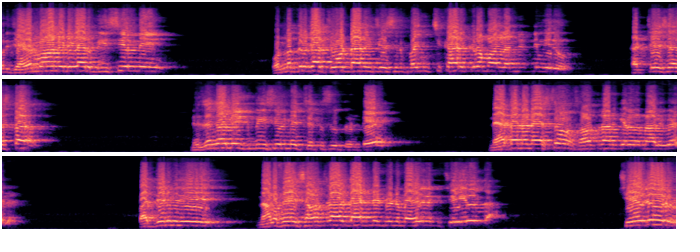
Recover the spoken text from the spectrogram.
మరి జగన్మోహన్ రెడ్డి గారు బీసీలని ఉన్నతులుగా చూడడానికి చేసిన మంచి కార్యక్రమాలన్నింటినీ మీరు కట్ చేసేస్తారు. నిజంగా మీకు బీసీల మీద చిత్తశుద్ధి ఉంటే నేతన్న నేస్తాం సంవత్సరానికి ఇరవై నాలుగు వేలు. పద్దెనిమిది నలభై సంవత్సరాలు దాటినటువంటి మహిళలకు చేయూత చేదోడు.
